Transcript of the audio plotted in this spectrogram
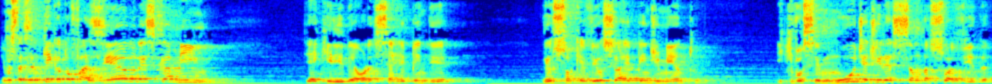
E você está dizendo: o que, é que eu estou fazendo nesse caminho? E aí, querido, é hora de se arrepender. Deus só quer ver o seu arrependimento e que você mude a direção da sua vida,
